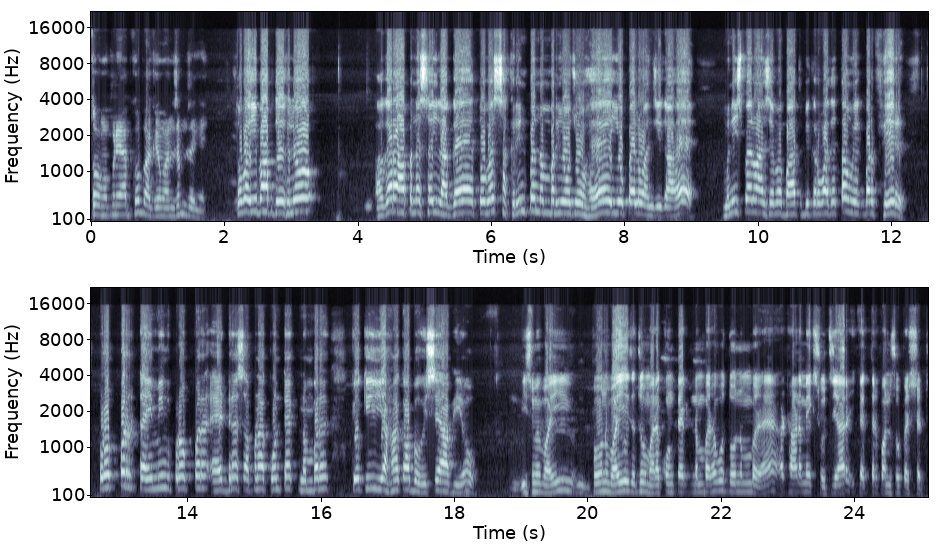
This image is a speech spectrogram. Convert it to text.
तो हम अपने आप को भाग्यवान समझेंगे। तो भाई, आप देख लो, अगर आपने सही लग गए तो भाई स्क्रीन पर नंबर यो जो है, यो पहलवान जी का है। मनीष पहलवान से मैं बात भी करवा देता हूँ। एक बार फिर प्रॉपर टाइमिंग प्रॉपर एड्रेस अपना कॉन्टेक्ट नंबर क्योंकि यहाँ का भविष्य आप ही हो। इसमें भाई, पवन भाई, जो हमारा कॉन्टैक्ट नंबर है, वो दो नंबर है, अठानवे, एक सौ चार, इकहत्तर, पाँच सौ पैंसठ।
